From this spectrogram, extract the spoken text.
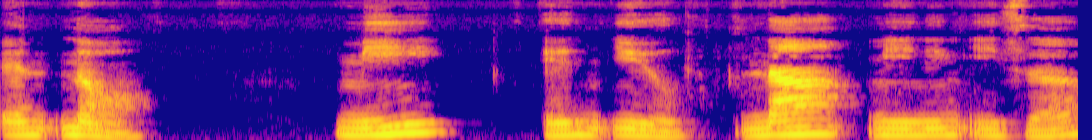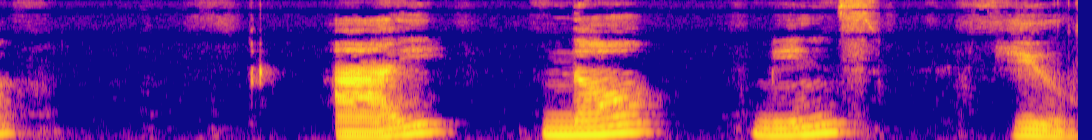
and no. Me and you. Na meaning is a I. No means you.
